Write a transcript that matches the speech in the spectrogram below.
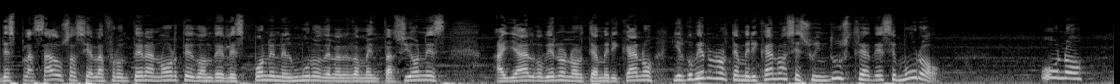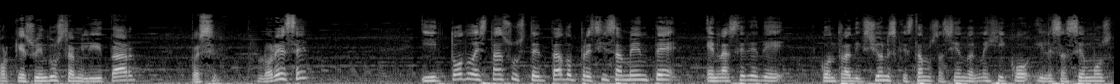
desplazados hacia la frontera norte donde les ponen el muro de las lamentaciones allá el gobierno norteamericano y el gobierno norteamericano hace su industria de ese muro. Uno, porque su industria militar pues florece y todo está sustentado precisamente en la serie de contradicciones que estamos haciendo en México y les hacemos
